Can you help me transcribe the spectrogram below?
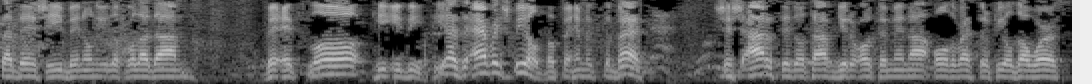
sadeh shehi benoni lechol adam. Ve'etzlo he idit. He has an average field, but for him it's the best. Sheshar sedotav girot emena. All the rest of the fields are worse.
